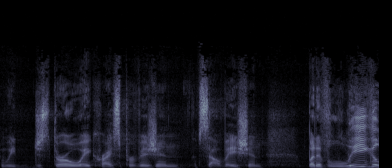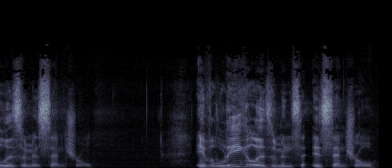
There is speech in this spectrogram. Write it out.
and we just throw away Christ's provision of salvation. But if legalism is central, if legalism is central,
